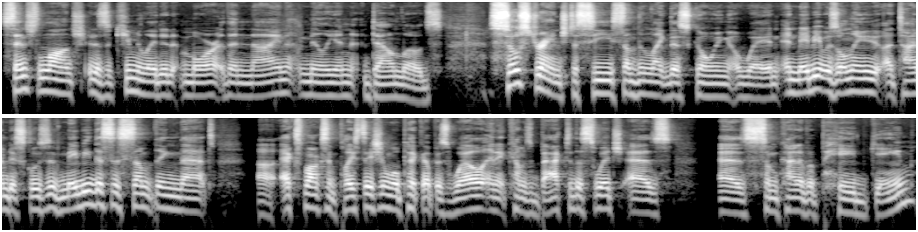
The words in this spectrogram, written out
Since launch, it has accumulated more than 9 million downloads so strange to see something like this going away. And, and maybe it was only a timed exclusive. Maybe this is something that uh, Xbox and PlayStation will pick up as well, and it comes back to the Switch as as some kind of a paid game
